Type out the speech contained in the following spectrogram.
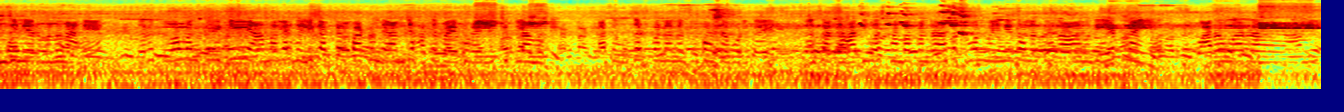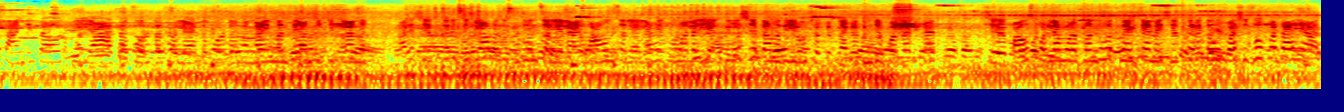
इंजिनियर म्हणून आहे. तर तो म्हणतोय की आम्हाला हेलिकॉप्टर पाठवून द्या आमचे हातपाय भरायले चिखलामध्ये असं उचटपणानं तो भाषा बोलतोय. जसा दहा दिवस थांबा पंधरा असं दोन महिने झालं तो गावामध्ये येत नाही. वारंवार आम्ही सांगित आहोत की या आता कोर्ट झाले आता कोर्ट नाही म्हणते आमच्या चिखलानं. अरे शेतकरी चिखलामध्ये कुठून चाललेला आहे वाहून चाललेला आहे. शेतामध्ये येऊ शकत नाही. का तुमचे पगारी काय? शे- पाऊस पडल्यामुळे बंद होत नाही का नाही? शेतकरी तर उपाशी झोपत आहे आज.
